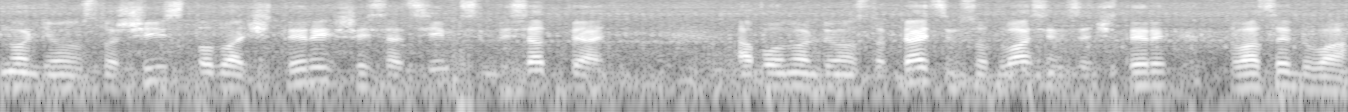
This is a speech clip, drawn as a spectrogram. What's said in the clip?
096 124 67 75 або 095 702 74 22.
